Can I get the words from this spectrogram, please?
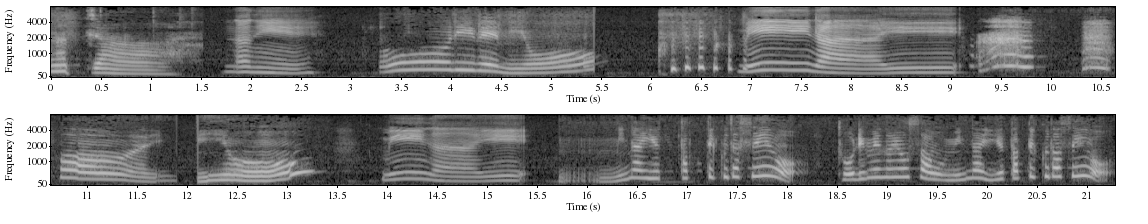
なっちゃん。何？通り部見よ 見ない。う。ほんまに。見よ見ない。う。みんな言ったってくだせえよ。通り目の良さをみんな言ったってくだせえよ。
